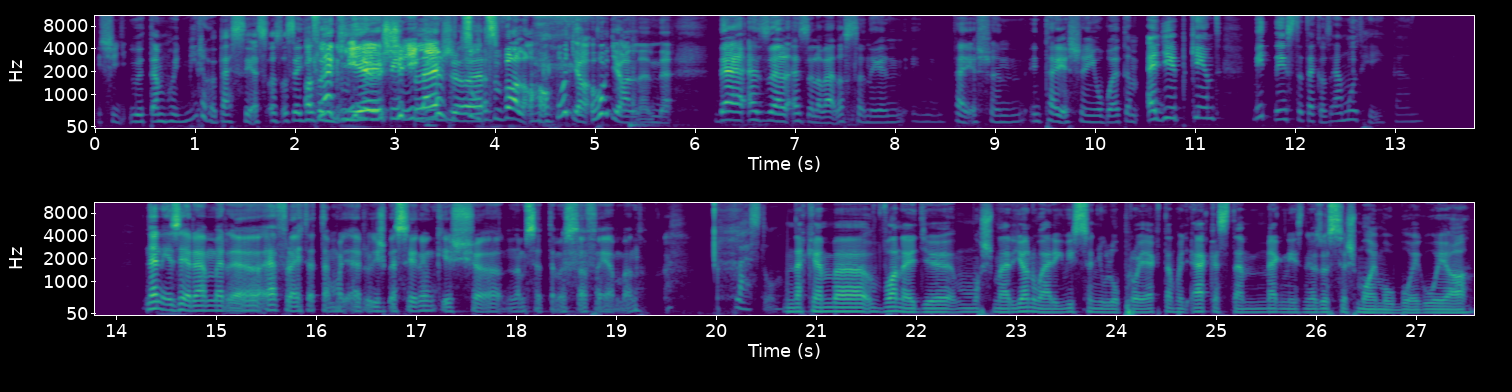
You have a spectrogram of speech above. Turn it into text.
És így ültem, hogy miről beszélsz? Az, az egyik Az pleasure. cucc valaha. Hogyan, hogyan lenne? De ezzel, ezzel a választani én, én, teljesen, én teljesen jó voltam. Egyébként mit néztetek az elmúlt héten? Ne nézzél rám, mert elfelejtettem, hogy erről is beszélünk, és nem szedtem össze a fejemben. László. Nekem van egy most már januárig visszanyúló projektem, hogy elkezdtem megnézni az összes Majmok bolygója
